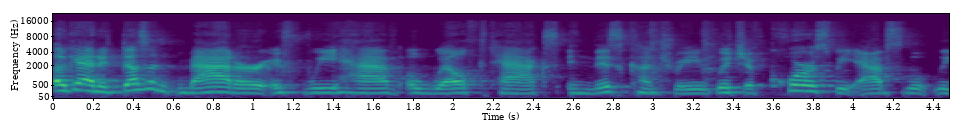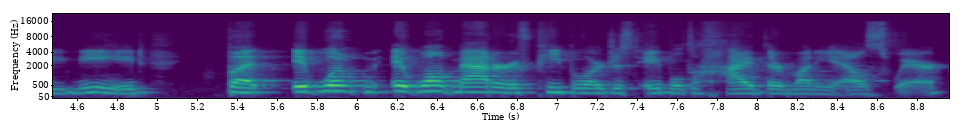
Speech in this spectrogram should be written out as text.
again it doesn't matter if we have a wealth tax in this country which of course we absolutely need but it won't it won't matter if people are just able to hide their money elsewhere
